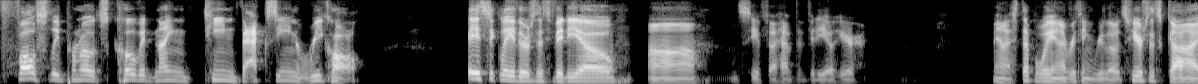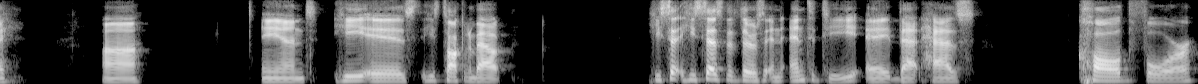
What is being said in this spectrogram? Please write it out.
falsely promotes COVID 19 vaccine recall. Basically, there's this video. Uh, let's see if I have the video here. Man, I step away and everything reloads. Here's this guy. Uh, and he is he's talking about he said he says that there's an entity a, that has called for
